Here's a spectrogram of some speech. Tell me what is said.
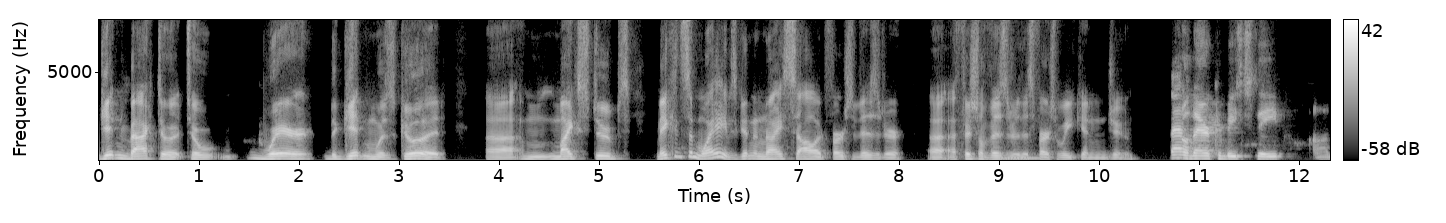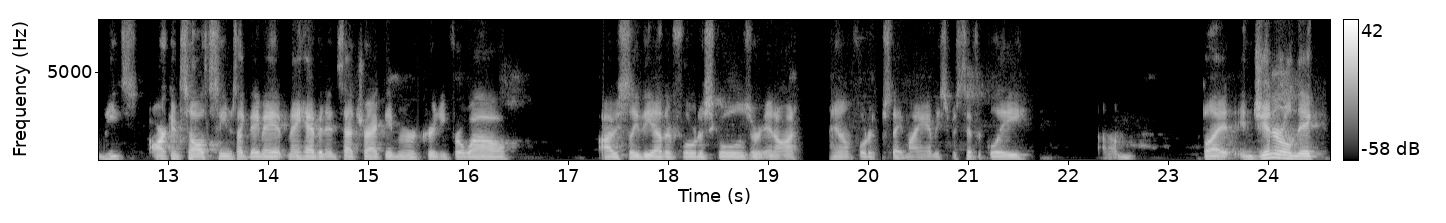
getting back to to where the getting was good, uh, Mike Stoops making some waves, getting a nice solid first visitor, uh, official visitor this first weekend in June. Battle there could be steep. Um, he's Arkansas seems like they may may have an inside track. They've been recruiting for a while. Obviously, the other Florida schools are in on him, Florida State, Miami specifically. Um, but in general, Nick,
